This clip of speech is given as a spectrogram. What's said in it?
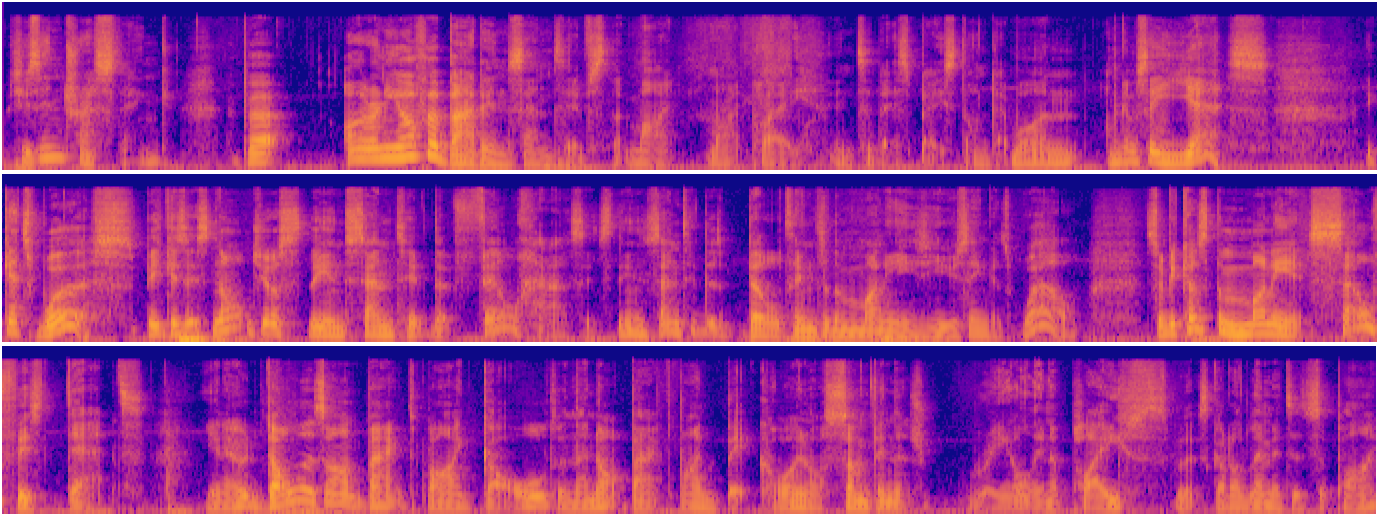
which is interesting. But are there any other bad incentives that might might play into this based on debt? Well, and I'm going to say yes. It gets worse because it's not just the incentive that Phil has, it's the incentive that's built into the money he's using as well. So, because the money itself is debt, you know, dollars aren't backed by gold and they're not backed by Bitcoin or something that's real in a place that's got a limited supply.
